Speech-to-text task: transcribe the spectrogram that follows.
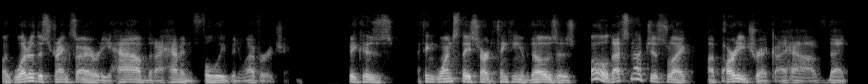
Like what are the strengths I already have that I haven't fully been leveraging? Because I think once they start thinking of those as, oh, that's not just like a party trick I have that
